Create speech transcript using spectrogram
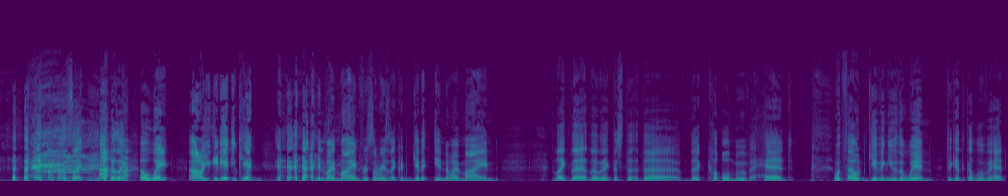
I was like, I was like, oh wait, oh you idiot, you can't. in my mind, for some reason, I couldn't get it into my mind like the, the like this the the the couple move ahead without giving you the win to get the couple move ahead.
